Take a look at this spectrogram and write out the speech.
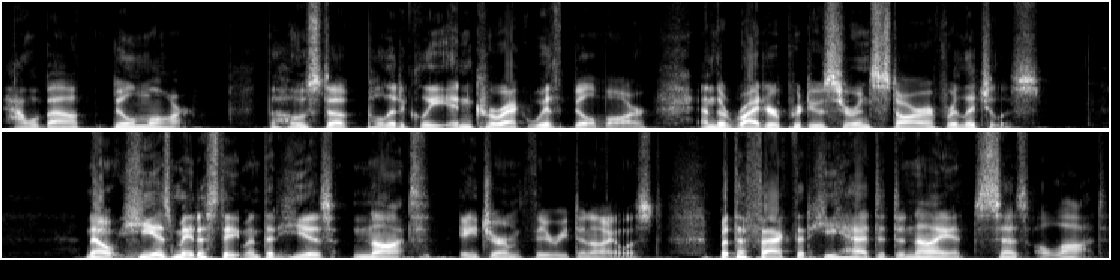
How about Bill Maher, the host of Politically Incorrect with Bill Maher and the writer, producer, and star of Religulous? Now, he has made a statement that he is not a germ theory denialist, but the fact that he had to deny it says a lot.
